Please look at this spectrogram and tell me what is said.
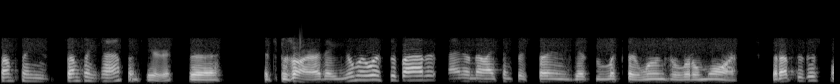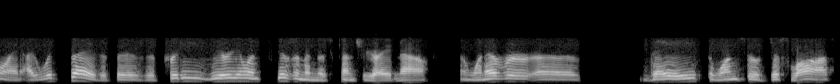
something something's happened here. It's uh, it's bizarre. Are they humorless about it? I don't know. I think they're starting to get lick their wounds a little more. But up to this point, I would say that there's a pretty virulent schism in this country right now. And whenever uh, they, the ones who have just lost,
